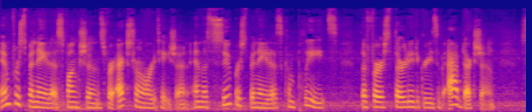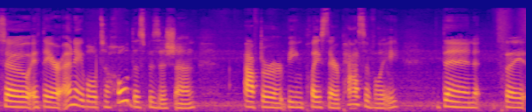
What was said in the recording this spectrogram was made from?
infraspinatus functions for external rotation, and the supraspinatus completes the first 30 degrees of abduction. So, if they are unable to hold this position after being placed there passively, then the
